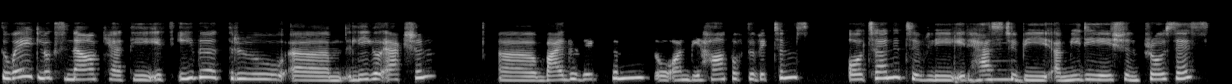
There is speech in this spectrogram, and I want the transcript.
The way it looks now, Kathy, it's either through um, legal action uh, by the victims or on behalf of the victims, Alternatively, it has to be a mediation process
